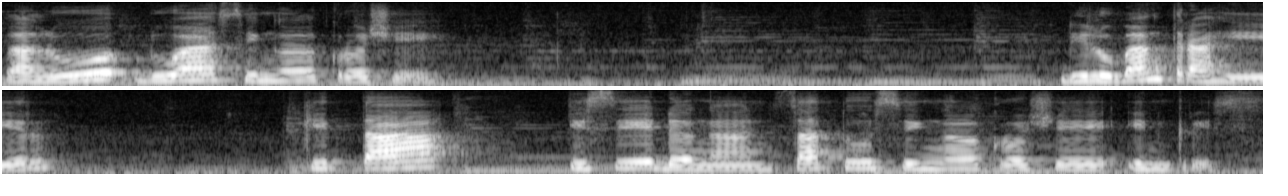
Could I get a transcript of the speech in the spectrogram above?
Lalu dua single crochet. Di lubang terakhir kita isi dengan satu single crochet increase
